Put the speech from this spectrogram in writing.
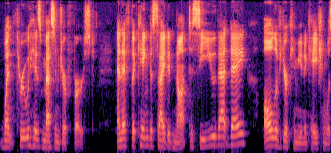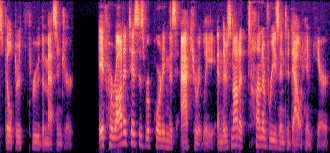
went through his messenger first. And if the king decided not to see you that day, all of your communication was filtered through the messenger. If Herodotus is reporting this accurately, and there's not a ton of reason to doubt him here,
